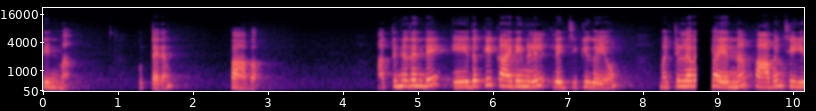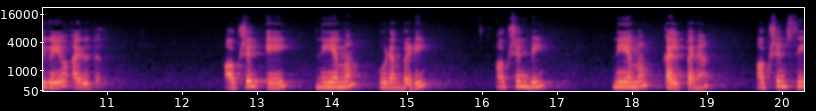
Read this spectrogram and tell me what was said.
തിന്മ. ഉത്തരം പാപം. അത്യുന്നതന്റെ ഏതൊക്കെ കാര്യങ്ങളിൽ ലജ്ജിക്കുകയോ മറ്റുള്ളവരെ ഭയന്ന് പാപം ചെയ്യുകയോ അരുത്. ഓപ്ഷൻ എ നിയമം ഉടമ്പടി. ഓപ്ഷൻ ബി നിയമം കൽപ്പന. ഓപ്ഷൻ സി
